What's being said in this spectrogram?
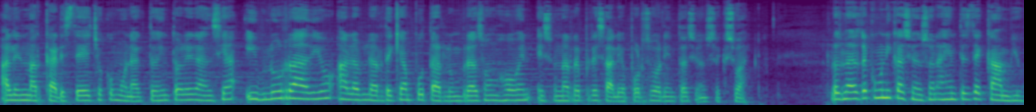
al enmarcar este hecho como un acto de intolerancia, y Blue Radio al hablar de que amputarle un brazo a un joven es una represalia por su orientación sexual. Los medios de comunicación son agentes de cambio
